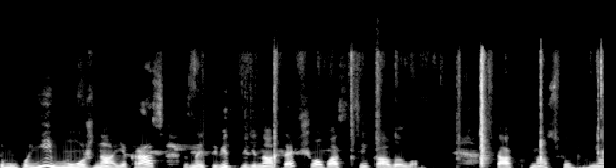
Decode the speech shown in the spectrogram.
Тому по ній можна якраз знайти відповіді на те, що вас цікавило. Так, наступна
